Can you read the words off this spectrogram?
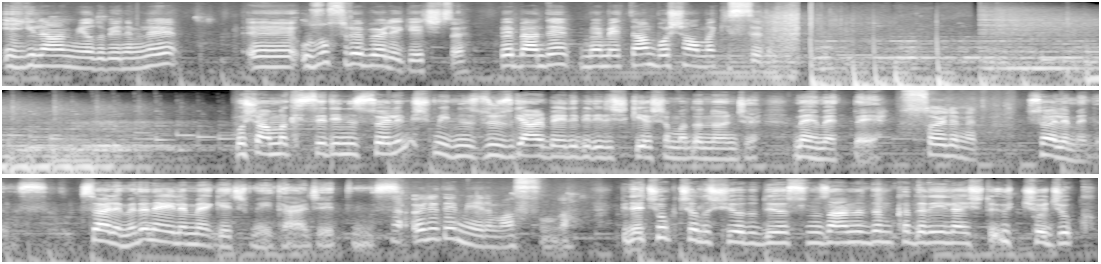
ilgilenmiyordu benimle. Ee, uzun süre böyle geçti ve ben de Mehmet'ten boşanmak istedim. Boşanmak istediğinizi söylemiş miydiniz Rüzgar Bey'le bir ilişki yaşamadan önce Mehmet Bey'e? Söylemedim. Söylemediniz. Söylemeden eyleme geçmeyi tercih ettiniz. Ya öyle demeyelim aslında. Bir de çok çalışıyordu diyorsunuz. Anladığım kadarıyla işte üç çocuk.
